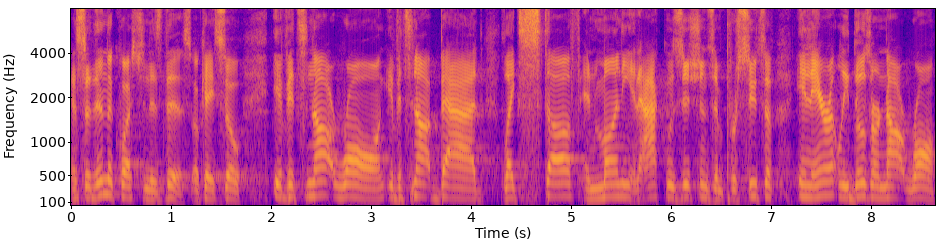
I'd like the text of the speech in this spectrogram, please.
And so then the question is this okay, so if it's not wrong, if it's not bad, like stuff and money and acquisitions and pursuits of inherently, those are not wrong.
